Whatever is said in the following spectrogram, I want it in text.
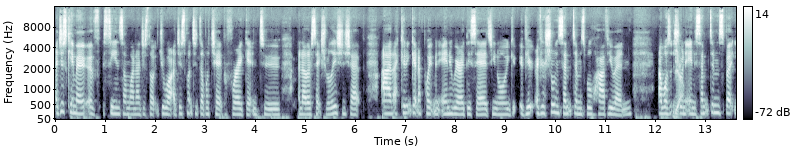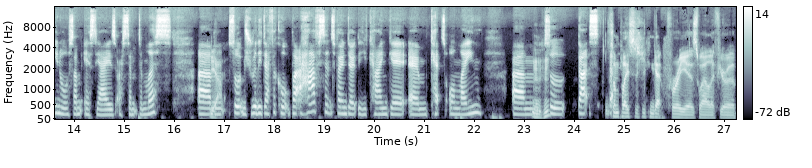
I just came out of seeing someone. I just thought, do you know what? I just want to double check before I get into another sexual relationship, and I couldn't get an appointment anywhere. They said, you know, if you're if you're showing symptoms, we'll have you in. I wasn't yeah. showing any symptoms, but you know, some STIs are symptomless. Um, yeah. So it was really difficult. But I have since found out that you can get um, kits online. Um, mm-hmm. So that's that- some places you can get free as well if you're a,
